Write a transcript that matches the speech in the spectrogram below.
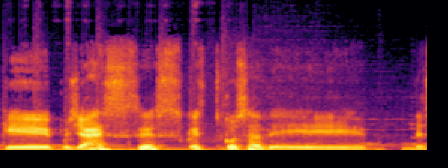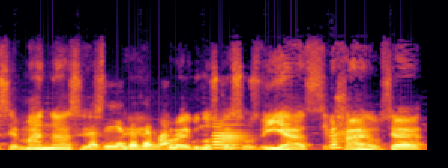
que pues ya es, es, es cosa de, de semanas, La este, siguiente semana. por algunos Ah. casos días, ajá, o sea,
